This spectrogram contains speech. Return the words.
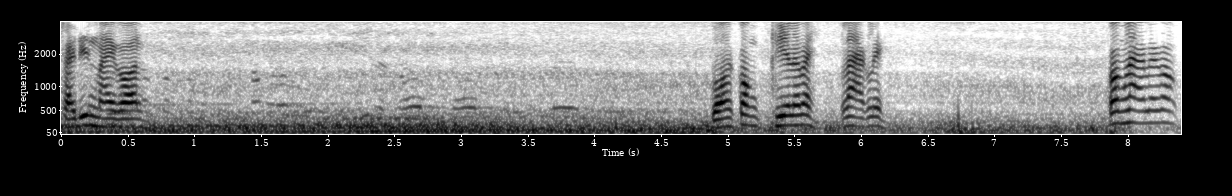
ใส่ดินใหม่ก่อนบอกกล้องเคลียร์เลยไป ลากเลย กล้องลากเลยกล้อง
